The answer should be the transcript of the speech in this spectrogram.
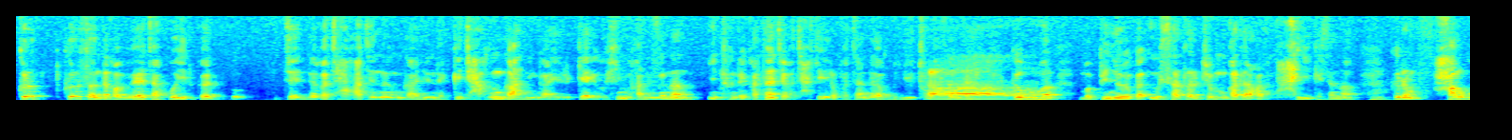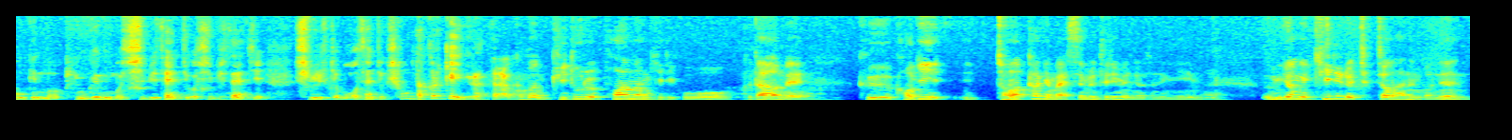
그러, 그래서 내가 왜 자꾸 이렇게 어, 이제 내가 작아지는가, 이 내게 작은 거 아닌가 이렇게 의심이 가는 거는 인터넷 같은 데 제가 자주 잃어봤잖아요. 뭐 유튜브 같은 데. 아. 그 보면 뭐 비뇨기과 의사들 전문가들 와서 많이 얘기하잖아. 음. 그럼 한국인 뭐 평균 뭐 12cm고 12cm, 11.5cm 전부 다 그렇게 얘기를 하더라고. 그건 귀두를 포함한 길이고 그 다음에 그 거기 이- 정확하게 말씀을 드리면요 선생님 네. 음경의 길이를 측정하는 거는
